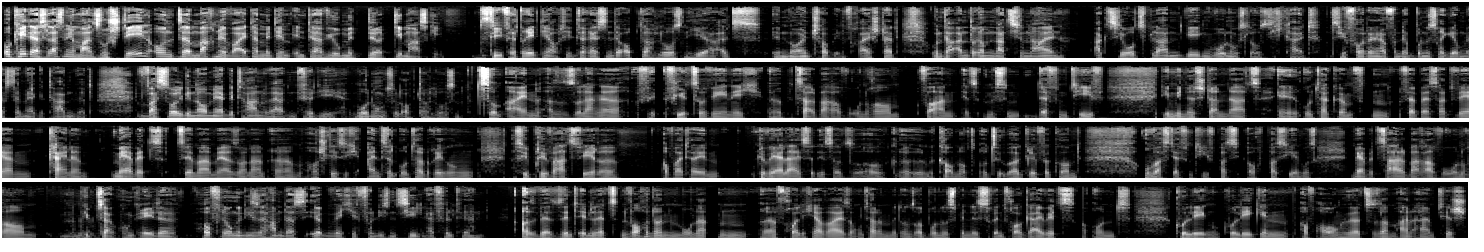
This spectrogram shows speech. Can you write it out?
Okay, das lassen wir mal so stehen und äh, machen wir weiter mit dem Interview mit Dirk Dimarski. Sie vertreten ja auch die Interessen der Obdachlosen hier als im neuen Job in Freistadt, unter anderem nationalen Aktionsplan gegen Wohnungslosigkeit. Sie fordern ja von der Bundesregierung, dass da mehr getan wird. Was soll genau mehr getan werden für die Wohnungs- und Obdachlosen? Zum einen, also solange viel zu wenig äh, bezahlbarer Wohnraum vorhanden ist, müssen definitiv die Mindeststandards in den Unterkünften verbessert werden. Keine Mehrbettzimmer mehr, sondern ähm, ausschließlich Einzelunterbringungen, dass die Privatsphäre auch weiterhin gewährleistet ist, also auch, äh, kaum noch zu Übergriffe kommt. Und was definitiv passi auch passieren muss, mehr bezahlbarer Wohnraum. Gibt es da konkrete Hoffnungen, die Sie haben, dass irgendwelche von diesen Zielen erfüllt werden? Also wir sind in den letzten Wochen und Monaten äh, erfreulicherweise unter anderem mit unserer Bundesministerin Frau Geiwitz und Kollegen und Kolleginnen auf Augenhöhe zusammen an einem Tisch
